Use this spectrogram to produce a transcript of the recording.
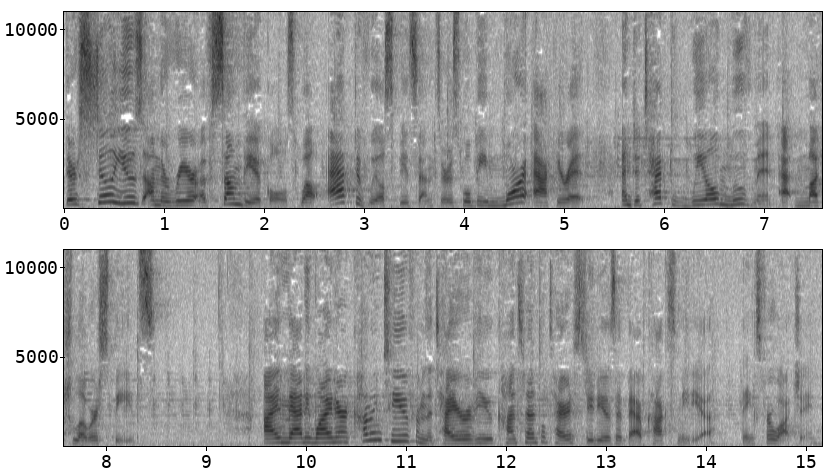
They're still used on the rear of some vehicles, while active wheel speed sensors will be more accurate and detect wheel movement at much lower speeds. I'm Maddie Winer, coming to you from the Tire Review Continental Tire Studios at Babcox Media. Thanks for watching.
